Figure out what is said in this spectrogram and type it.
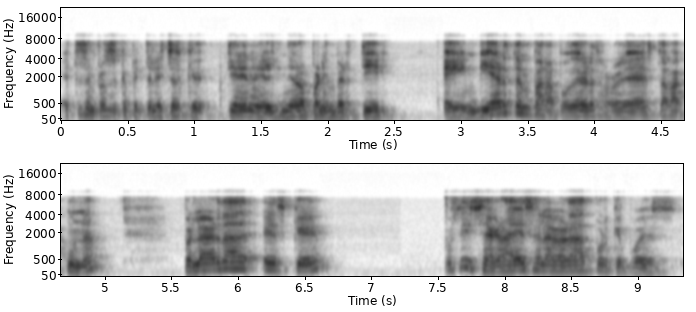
estas empresas capitalistas que tienen el dinero para invertir e invierten para poder desarrollar esta vacuna, pues la verdad es que, pues sí, se agradece la verdad porque pues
